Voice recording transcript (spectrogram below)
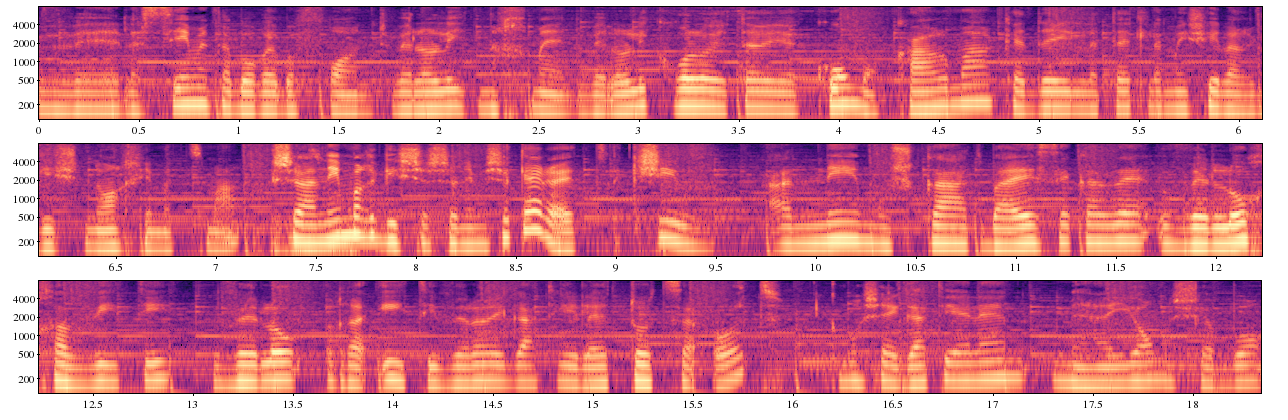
ולשים את הבורא בפרונט, ולא להתנחמד, ולא לקרוא לו יותר יקום או קרמה, כדי לתת למישהי להרגיש נוח עם עצמה. כשאני מרגישה שאני משקרת, תקשיב, אני מושקעת בעסק הזה, ולא חוויתי, ולא ראיתי, ולא הגעתי לתוצאות, כמו שהגעתי אליהן מהיום שבו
